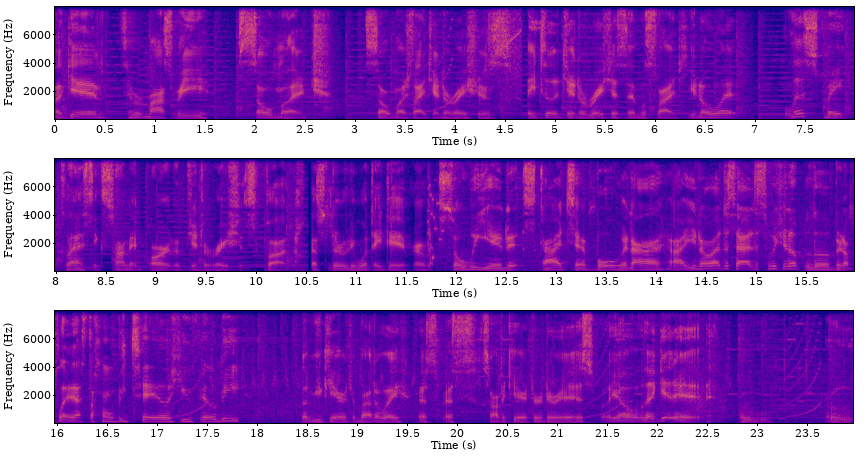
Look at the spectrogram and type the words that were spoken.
Again, it reminds me so much so much like Generations. They took Generations and was like, you know what? Let's make classic Sonic part of Generations fun. That's literally what they did, bro. So we it, Sky Temple, and I, I, you know, I decided to switch it up a little bit. I'm playing that's the homie Tails, you feel me? Love you character, by the way. That's best, best Sonic character there is. But yo, let's get it. Ooh, ooh,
